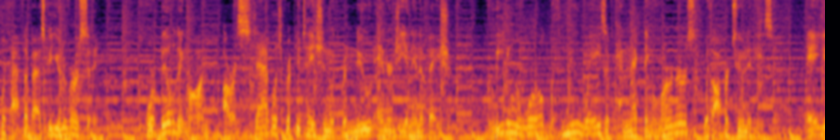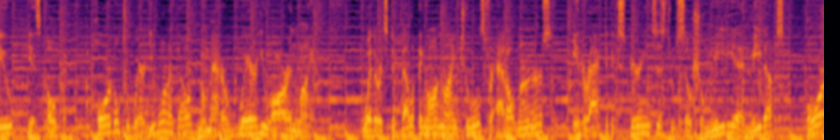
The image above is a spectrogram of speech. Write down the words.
with Athabasca University? We're building on our established reputation with renewed energy and innovation, leading the world with new ways of connecting learners with opportunities. AU is open, a portal to where you want to go no matter where you are in life. Whether it's developing online tools for adult learners, interactive experiences through social media and meetups, or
